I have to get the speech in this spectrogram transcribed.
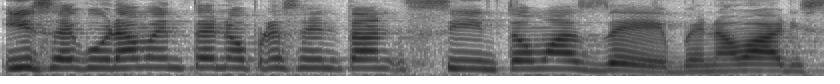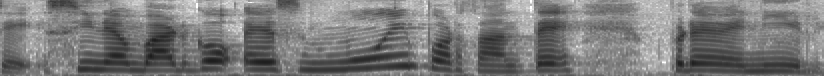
y seguramente no presentan síntomas de vena varice. Sin embargo, es muy importante prevenir.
